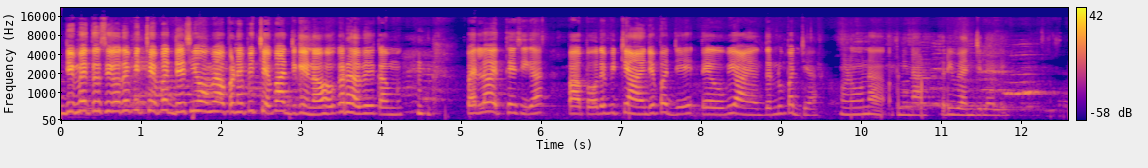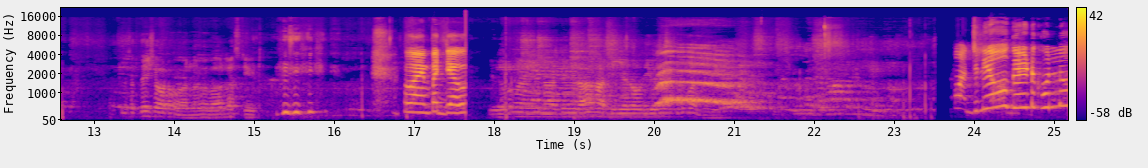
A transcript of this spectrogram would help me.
ਜਿਵੇਂ ਤੁਸੀਂ ਉਹਦੇ ਪਿੱਛੇ ਭੱਜੇ ਸੀ ਉਵੇਂ ਆਪਣੇ ਪਿੱਛੇ ਭੱਜ ਕੇ ਨਾ ਉਹ ਕਰਾ ਦੇ ਕੰਮ। ਪਹਿਲਾਂ ਇੱਥੇ ਸੀਗਾ ਪਾਪਾ ਉਹਦੇ ਪਿੱਛੇ ਆਏ ਜੇ ਭੱਜੇ ਤੇ ਉਹ ਵੀ ਆਏ ਉਧਰ ਨੂੰ ਭੱਜਿਆ। ਹੁਣ ਉਹ ਨਾ ਆਪਣੀ ਨਾਲ ਰਿਵੈਂਜ ਲੈ ਲਈ ਤੂੰ ਸਿੱਧਾ ਸ਼ਾਟ ਮਾਰਨਾ ਮੈਂ ਬਾਹਰਲਾ ਸਟਰੀਟ ਉਹ ਐਂ ਭੱਜਿਆ ਉਹ ਜਦੋਂ ਵੀ ਰਾਹ ਉਹਦੀ ਉਹਦੇ ਭੱਜ ਭੱਜ ਲਿਆ ਉਹ ਗੇਟ ਖੋਲੋ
